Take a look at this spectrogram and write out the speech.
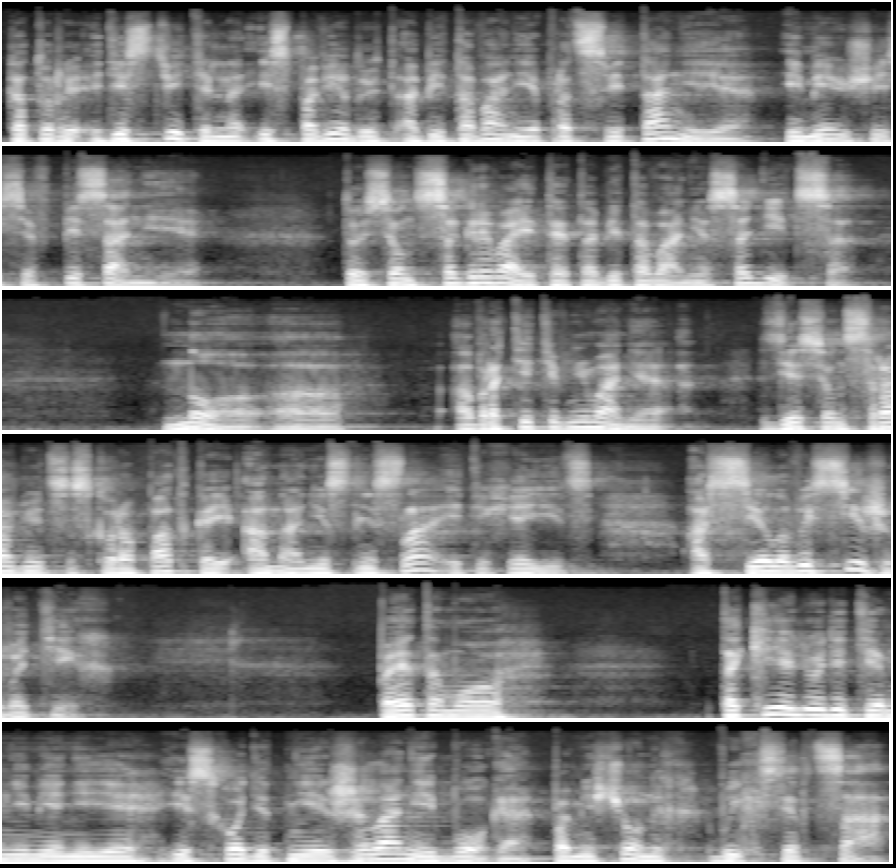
который действительно исповедует обетование процветания, имеющееся в Писании. То есть он согревает это обетование, садится. Но а, обратите внимание, здесь он сравнивается с куропаткой, она не снесла этих яиц, а села высиживать их. Поэтому Такие люди, тем не менее, исходят не из желаний Бога, помещенных в их сердца,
